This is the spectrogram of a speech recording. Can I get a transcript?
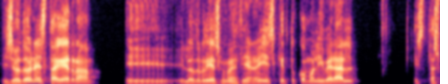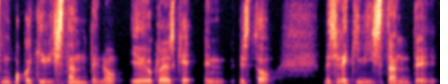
Y sobre todo en esta guerra, eh, el otro día es que me decían, oye, es que tú como liberal estás un poco equidistante, ¿no? Y digo, claro, es que en esto de ser equidistante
